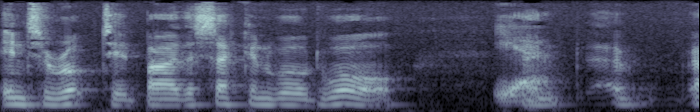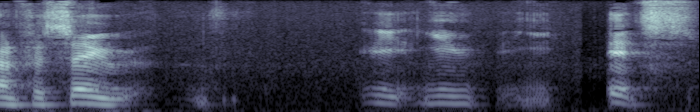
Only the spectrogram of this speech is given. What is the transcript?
interrupted by the Second World War. Yeah. And, uh, and for Soo, you, you, it's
